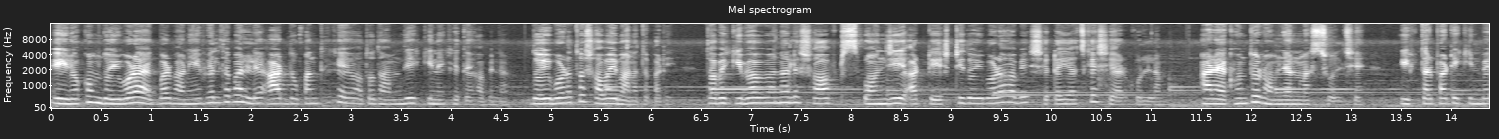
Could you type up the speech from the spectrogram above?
এই রকম দইবড়া একবার বানিয়ে ফেলতে পারলে আর দোকান থেকে অত দাম দিয়ে কিনে খেতে হবে না। দইবড়া তো সবাই বানাতে পারে। তবে কীভাবে বানালে সফট, স্পঞ্জি আর টেস্টি দইবড়া হবে সেটাই আজকে শেয়ার করলাম। আর এখন তো রমজান মাস চলছে। ইফতার পার্টি কিংবা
